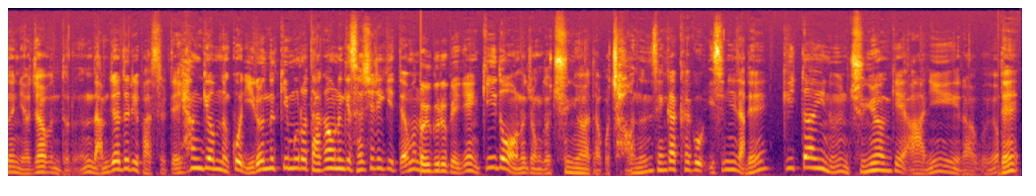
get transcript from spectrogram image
없는 여자분들은 남자들이 봤을 때 향기 없는 꽃 이런 느낌으로 다가오는 게 사실이기 때문에 걸그룹에겐 끼도 어느 정도 중요하다고 저는 생각하고 있습니다. 네? 끼 따위는 중요한 게 아니라고요? 네,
